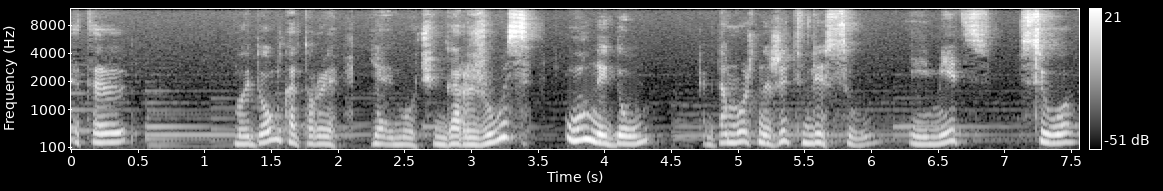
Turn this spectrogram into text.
Это мой дом, который я им очень горжусь. Умный дом, когда можно жить в лесу и иметь все.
